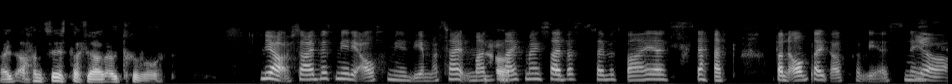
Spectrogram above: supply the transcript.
hy het 68 jaar oud geword. Ja, so hy was meer die algemene lewe, maar sy maar ja. lyk my sy was sy was baie sterk van altyd af gewees, né? Nee. Ja,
